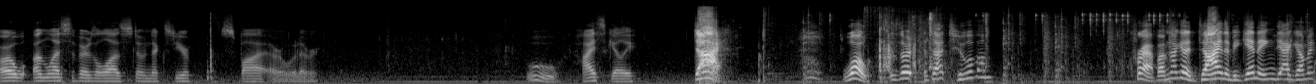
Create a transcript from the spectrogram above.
Or unless if there's a lot of stone next to your spot or whatever. Ooh, hi Skelly. Die! Whoa, is there is that two of them? Crap, I'm not gonna die in the beginning, dadgummit.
